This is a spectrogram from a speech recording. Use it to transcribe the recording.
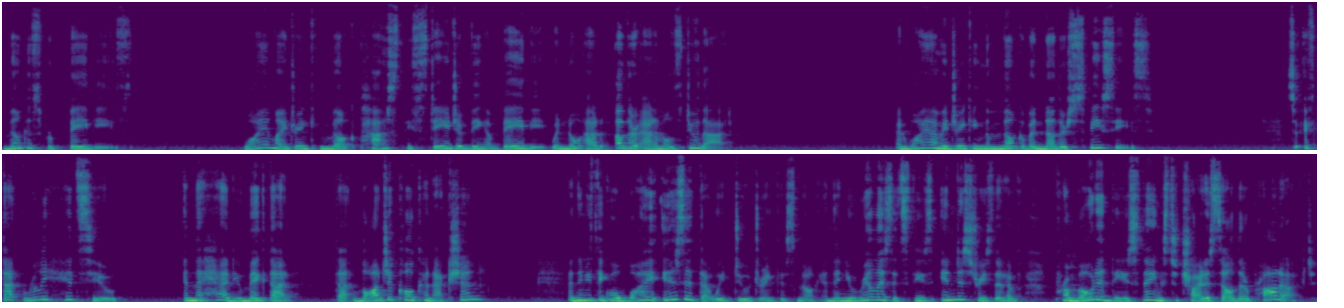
milk is for babies. Why am I drinking milk past the stage of being a baby when no other animals do that? And why am I drinking the milk of another species? So if that really hits you in the head, you make that, that logical connection, and then you think, well, why is it that we do drink this milk? And then you realize it's these industries that have promoted these things to try to sell their product.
